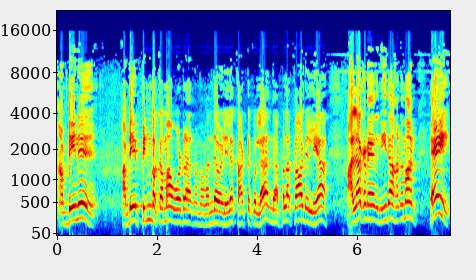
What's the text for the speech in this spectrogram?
அப்படின்னு அப்படியே பின்பக்கமா ஓடுறார் நம்ம வந்த வழியில காட்டுக்குள்ள. அந்த அப்பெல்லாம் காடு இல்லையா? அதெல்லாம் கிடையாது. நீதான் ஹனுமான் ஏய்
